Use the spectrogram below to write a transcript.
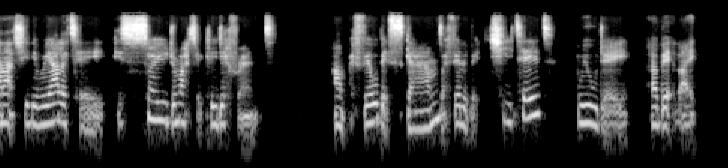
And actually, the reality is so dramatically different. Um, I feel a bit scammed. I feel a bit cheated. We all do. A bit like,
